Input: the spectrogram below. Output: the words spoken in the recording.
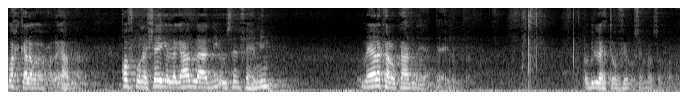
wax kale waa wax laga hadlaa. Qofkuna shayga laga hadlaa haddii uusan fahmin meelo kaleu ka hadlaya daa'iman. Wabillahi towfiiq sal ala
